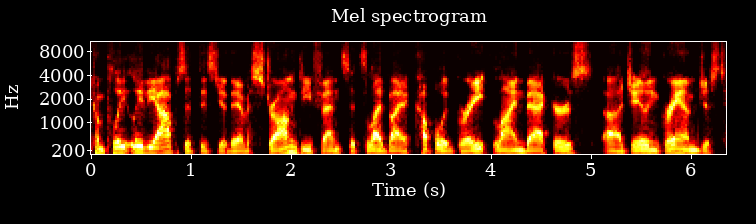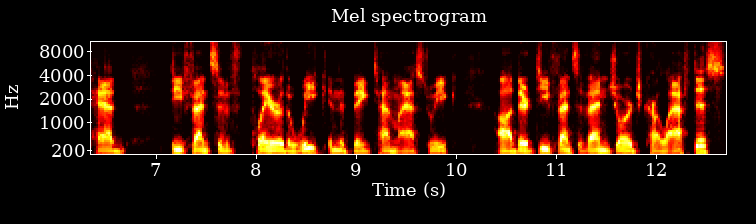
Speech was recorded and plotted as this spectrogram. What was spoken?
completely the opposite this year. They have a strong defense. It's led by a couple of great linebackers. Uh, Jalen Graham just had defensive player of the week in the Big Ten last week. Uh, their defensive end, George Karlaftis,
